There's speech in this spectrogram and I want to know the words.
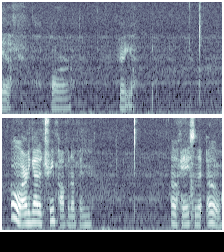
F R. There you go. Oh, I already got a tree popping up in. Okay, so that. Oh,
